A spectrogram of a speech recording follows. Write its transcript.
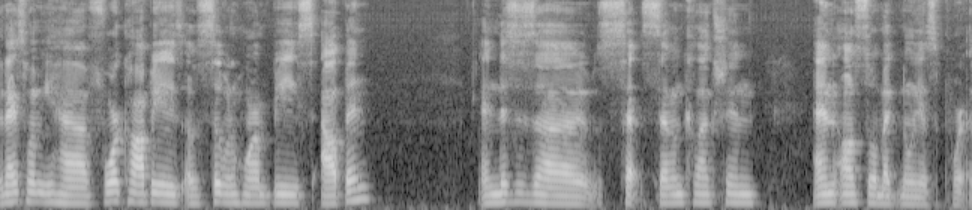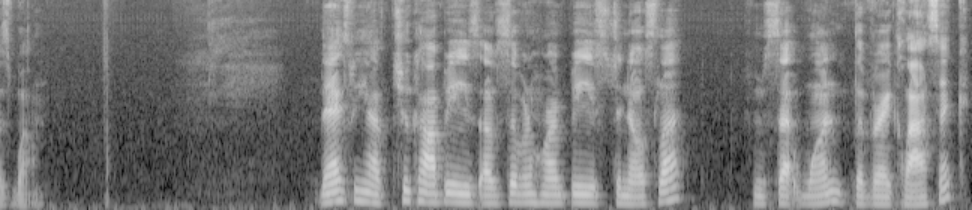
next one we have four copies of Sylvan Horned Beast Alpin. And this is a set seven collection and also Magnolia support as well. Next we have two copies of Sylvan Horned Beast Giunosla from set one, the very classic.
